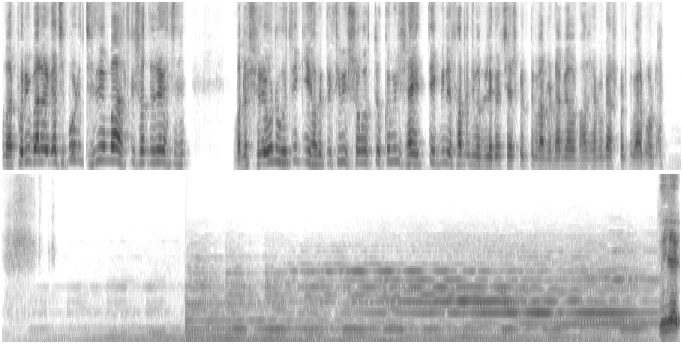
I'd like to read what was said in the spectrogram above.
আমার পরিবারের কাছে পরিচিতি মা আত্মীয় স্বজনের কাছে, মানুষের অনুভূতি কি হবে? পৃথিবীর সমস্ত কবি সাহিত্যিক মিলে সারা জীবন লেখা শেষ করতে পারবে না, আমি আমার ভাষা প্রকাশ করতে পারব না। দুই হাজার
